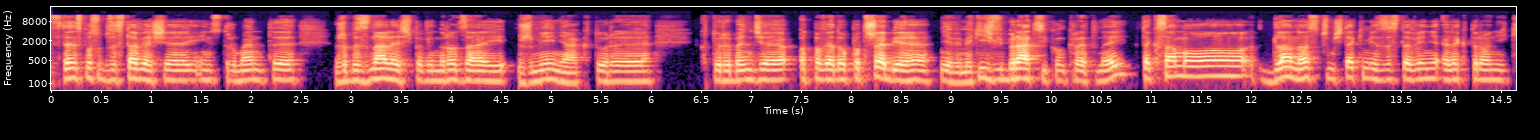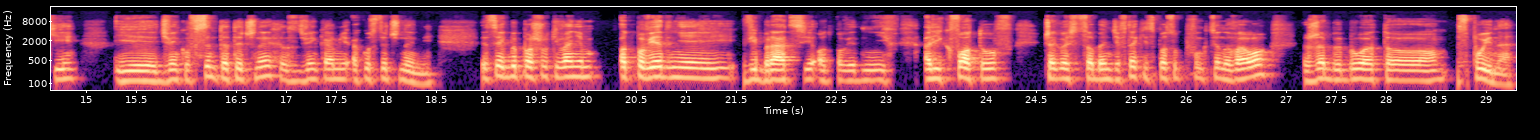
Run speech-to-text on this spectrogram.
w ten sposób zestawia się instrumenty, żeby znaleźć pewien rodzaj brzmienia, który który będzie odpowiadał potrzebie, nie wiem, jakiejś wibracji konkretnej. Tak samo dla nas czymś takim jest zestawienie elektroniki i dźwięków syntetycznych z dźwiękami akustycznymi jest jakby poszukiwaniem odpowiedniej wibracji, odpowiednich alikwotów, czegoś, co będzie w taki sposób funkcjonowało, żeby było to spójne.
